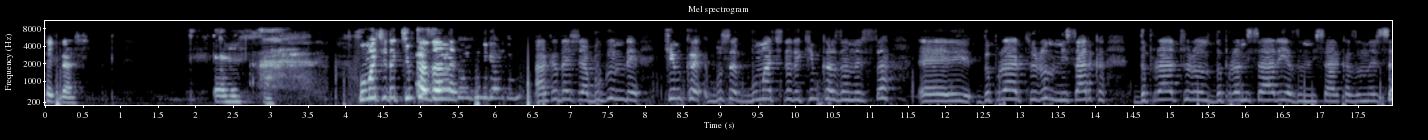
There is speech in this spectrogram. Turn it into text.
Tekrar. Tamam. Bu maçı da kim kazanır? Olduğunu gördüm. Arkadaşlar bugün de kim bu bu maçta da kim kazanırsa eee Dıpra Ertuğrul Nisar Dıpra Ertuğrul Dıpra Nisar'ı yazın Nisar kazanırsa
